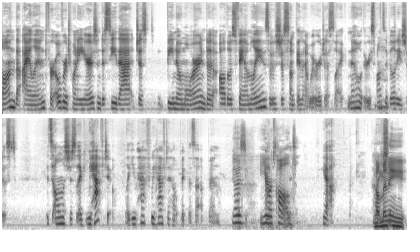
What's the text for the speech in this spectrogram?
on the island for over 20 years and to see that just be no more and to all those families it was just something that we were just like no the responsibility is just it's almost just like we have to like you have we have to help pick this up and It was you were called. yeah how Like you said, many?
